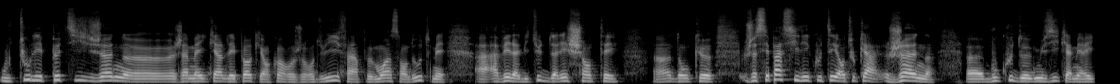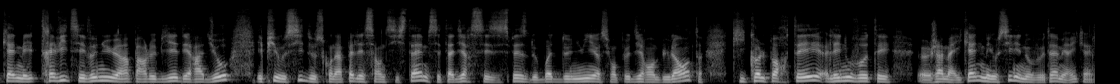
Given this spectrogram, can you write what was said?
où tous les petits jeunes euh, Jamaïcains de l'époque et aujourd'hui, enfin un peu moins sans doute, mais a- avaient l'habitude d'aller chanter. hein. Donc euh, je ne sais pas s'il écoutait, en tout cas jeune, euh, beaucoup de musique américaine, mais très vite c'est venu hein, par le biais des radios, et puis aussi de ce qu'on appelle les sound systems, c'est-à-dire ces espèces de boîtes de nuit, si on peut dire ambulantes, qui colportaient les nouveautés euh, jamaïcaines, mais aussi les nouveautés américaines.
